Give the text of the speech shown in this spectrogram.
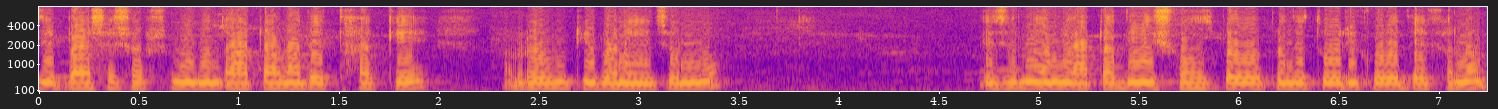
যে বাসা সবসময় কিন্তু আটা আমাদের থাকে, আমরা রুটি বানাই এই জন্য। এই জন্য আমি আটা দিয়ে সহজভাবে আপনাদের তৈরি করে দেখালাম।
